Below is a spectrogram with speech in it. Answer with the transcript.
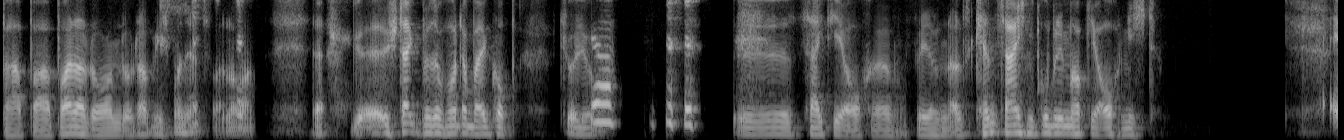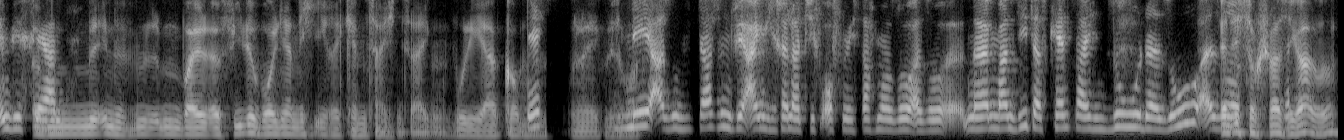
Papa, Paladorn, dort habe ich mein Herz verloren. Ja, äh, steigt mir sofort an meinen Kopf. Entschuldigung. Ja, Äh, zeigt ihr auch. Äh, also Kennzeichenprobleme habt ihr auch nicht. inwiefern? Ähm, in, weil äh, viele wollen ja nicht ihre Kennzeichen zeigen, wo die herkommen. Nee. Oder irgendwie sowas. Nee, also da sind wir eigentlich relativ offen, ich sag mal so. Also, ne, man sieht das Kennzeichen so oder so. Also Das ist doch scheißegal, oder?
